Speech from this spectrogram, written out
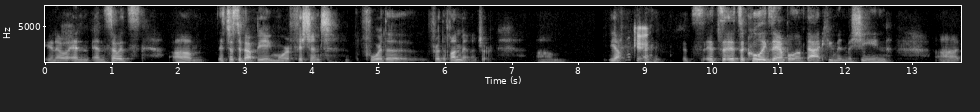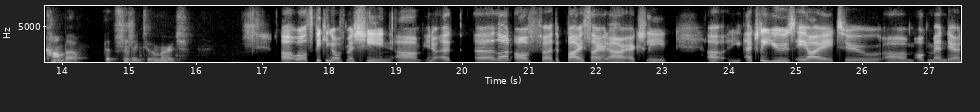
you know, and, and so it's, um, it's just about being more efficient for the, for the fund manager. Um, yeah. Okay. I think it's it's it's a cool example of that human machine uh, combo that's starting to emerge. Uh, well, speaking of machine, um, you know, a, a lot of uh, the buy side are actually uh, actually use AI to um, augment their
